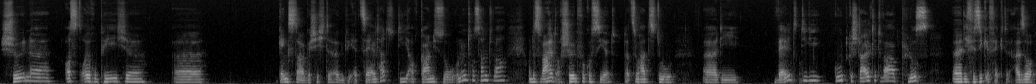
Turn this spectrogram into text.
schöne osteuropäische äh, Gangstergeschichte irgendwie erzählt hat, die auch gar nicht so uninteressant war. Und es war halt auch schön fokussiert. Dazu hattest du äh, die Welt, die gut gestaltet war, plus äh, die Physikeffekte. Also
